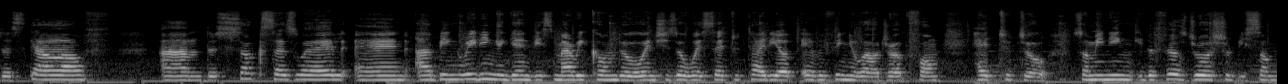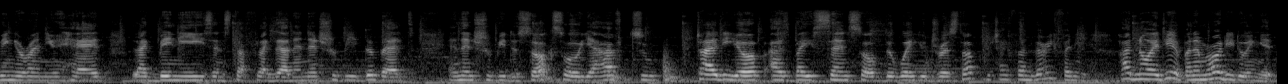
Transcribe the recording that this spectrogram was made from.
the scarf um, the socks as well. And I've been reading again this Marie Kondo and she's always said to tidy up everything in your wardrobe from head to toe. So meaning the first drawer should be something around your head like beanies and stuff like that. And then should be the belt and then should be the socks. So you have to tidy up as by sense of the way you dressed up which I find very funny. I had no idea but I'm already doing it.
